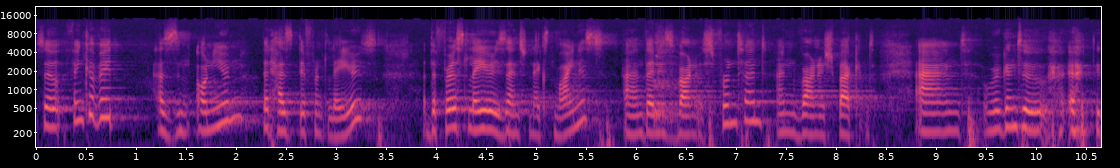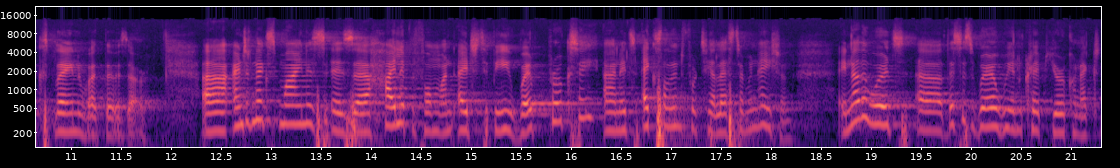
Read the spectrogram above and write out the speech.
So think of it as an onion that has different layers. The first layer is Nginx minus, and then is varnish frontend and varnish backend. And we're going to explain what those are. Uh, Nginx minus is a highly performant HTTP web proxy, and it's excellent for TLS termination. In other words, uh, this is where we encrypt your connect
